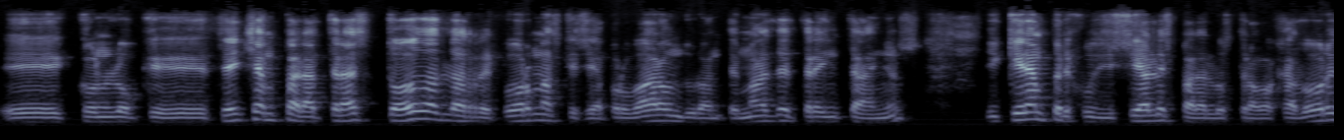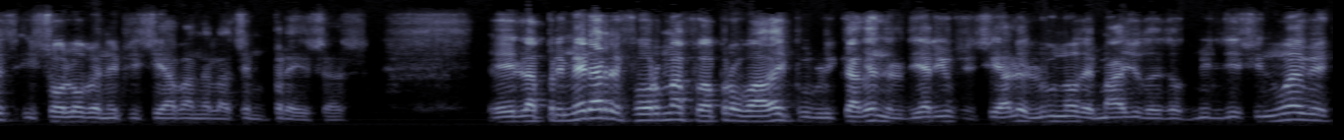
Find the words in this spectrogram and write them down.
eh, con lo que se echan para atrás todas las reformas que se aprobaron durante más de 30 años y que eran perjudiciales para los trabajadores y solo beneficiaban a las empresas. Eh, la primera reforma fue aprobada y publicada en el diario oficial el 1 de mayo de 2019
